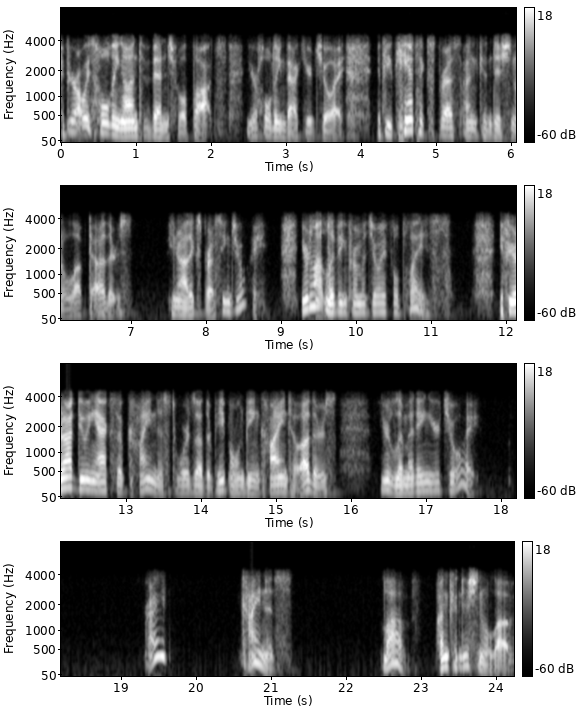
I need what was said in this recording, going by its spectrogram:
If you're always holding on to vengeful thoughts, you're holding back your joy. If you can't express unconditional love to others, you're not expressing joy. You're not living from a joyful place. If you're not doing acts of kindness towards other people and being kind to others, you're limiting your joy. Right? Kindness love, unconditional love,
